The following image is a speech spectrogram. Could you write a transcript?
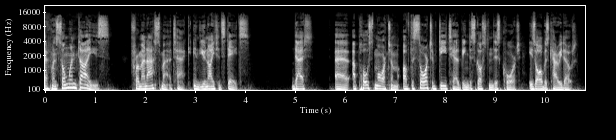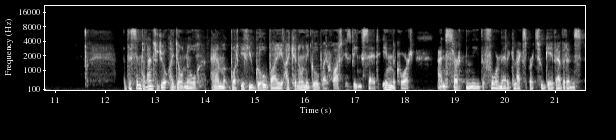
that when someone dies from an asthma attack in the United States, that uh, a post mortem of the sort of detail being discussed in this court is always carried out? The simple answer, Joe, I don't know. Um, but if you go by, I can only go by what is being said in the court. And certainly the four medical experts who gave evidence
